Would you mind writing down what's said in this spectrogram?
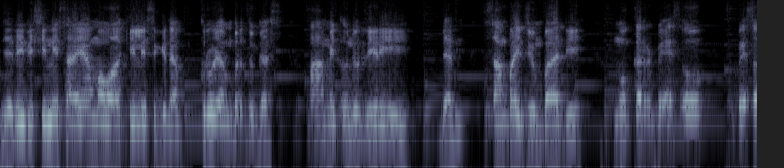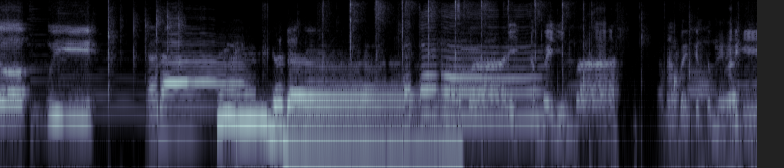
Jadi di sini saya mewakili segenap kru yang bertugas. Pamit undur diri dan sampai jumpa di Muker BSO besok. Wih, Dadah. Dadah. bye. Sampai jumpa. Sampai ketemu lagi.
